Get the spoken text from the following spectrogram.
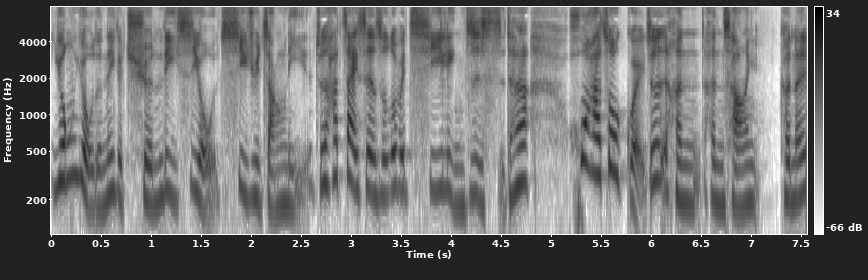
拥有的那个权利是有戏剧张力的，就是她在生的时候都被欺凌致死，但她化作鬼就是很很常，可能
